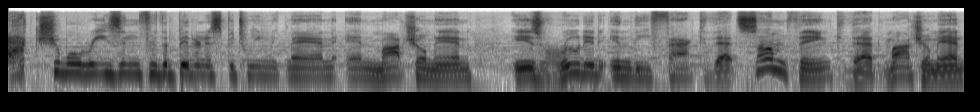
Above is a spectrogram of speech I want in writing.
actual reason for the bitterness between McMahon and Macho Man is rooted in the fact that some think that Macho Man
